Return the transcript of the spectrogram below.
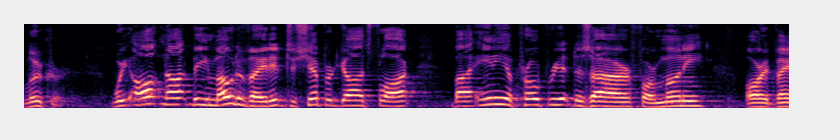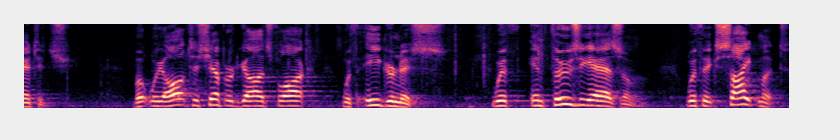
lucre. We ought not be motivated to shepherd God's flock by any appropriate desire for money or advantage, but we ought to shepherd God's flock with eagerness, with enthusiasm, with excitement,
